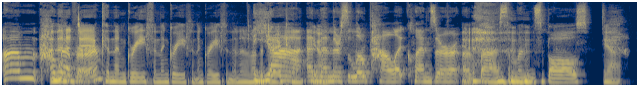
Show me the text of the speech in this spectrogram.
Um, And however, then a dick, and then grief, and then grief, and then grief, and then another dick. yeah, and, then there's a little palate cleanser of uh, someone's balls. yeah.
